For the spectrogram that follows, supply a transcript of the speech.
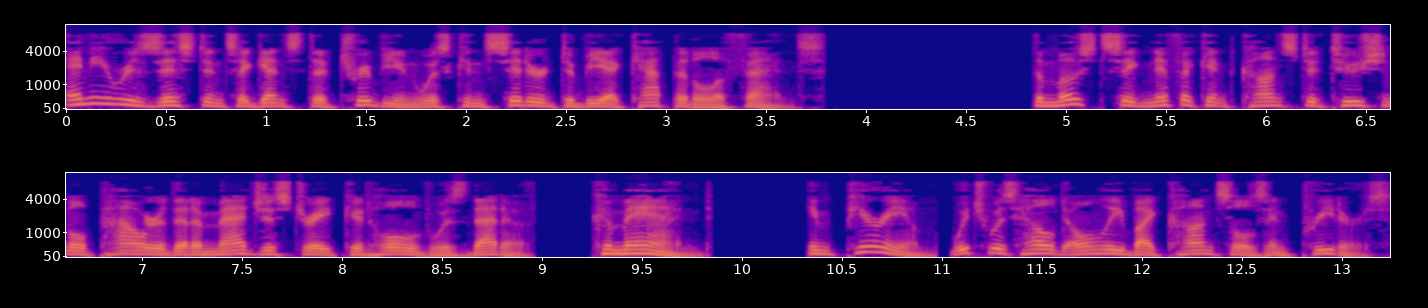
Any resistance against the tribune was considered to be a capital offense. The most significant constitutional power that a magistrate could hold was that of command imperium, which was held only by consuls and praetors.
